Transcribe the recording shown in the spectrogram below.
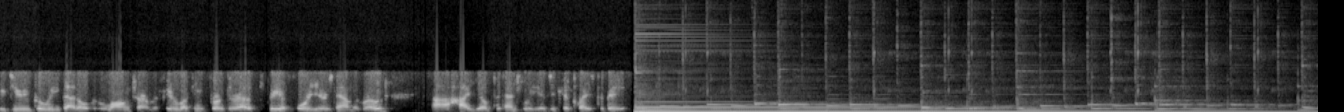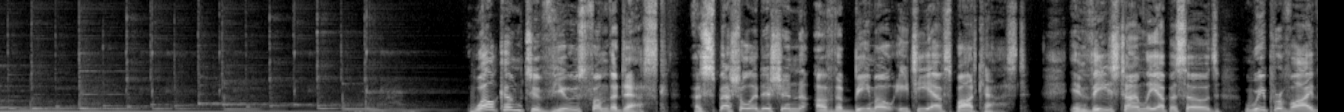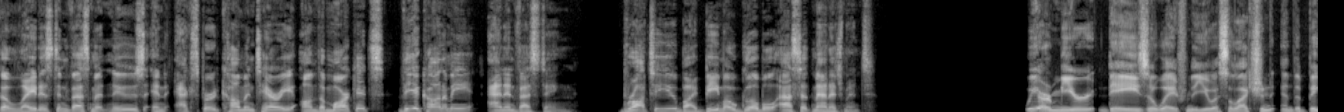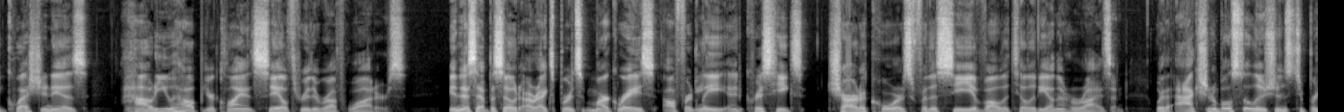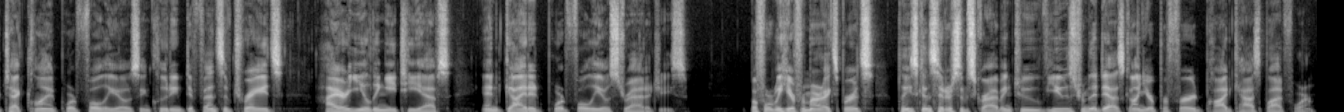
we do believe that over the long term, if you're looking further out, three or four years down the road, uh, high yield potentially is a good place to be. Welcome to Views from the Desk, a special edition of the BMO ETFs podcast. In these timely episodes, we provide the latest investment news and expert commentary on the markets, the economy, and investing. Brought to you by BMO Global Asset Management. We are mere days away from the U.S. election, and the big question is how do you help your clients sail through the rough waters? In this episode, our experts Mark Raes, Alfred Lee, and Chris Heakes chart a course for the sea of volatility on the horizon with actionable solutions to protect client portfolios, including defensive trades, higher yielding ETFs, and guided portfolio strategies. Before we hear from our experts, please consider subscribing to Views from the Desk on your preferred podcast platform.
